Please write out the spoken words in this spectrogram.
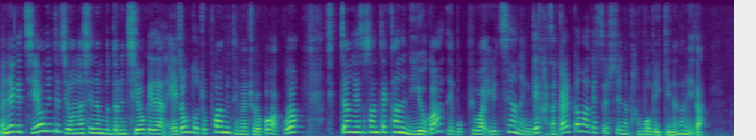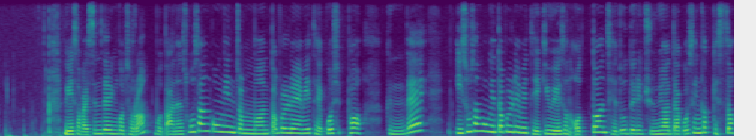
만약에 지역인지 지원하시는 분들은 지역에 대한 애정도 좀 포함이 되면 좋을 것 같고요. 직장에서 선택하는 이유가 내 목표와 일치하는 게 가장 깔끔하게 쓸 수 있는 방법이 있기는 합니다. 위에서 말씀드린 것처럼 뭐 나는 소상공인 전문 WM이 되고 싶어. 근데 이 소상공인 WM이 되기 위해선 어떠한 제도들이 중요하다고 생각했어.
